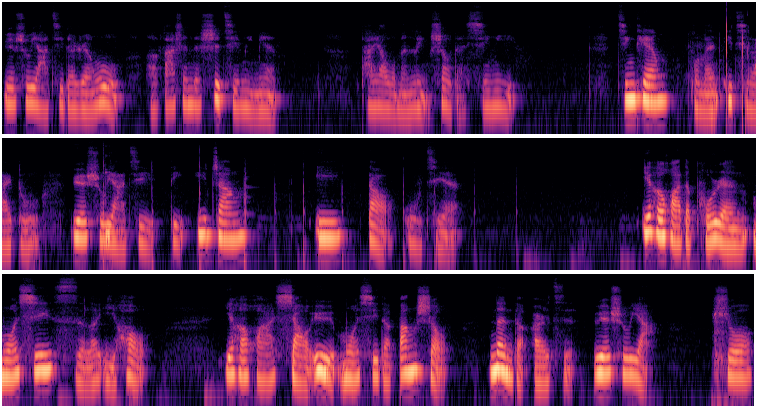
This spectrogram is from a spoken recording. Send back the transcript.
约书亚记的人物和发生的事情里面，他要我们领受的心意。今天我们一起来读。约书亚记第一章一到五节：耶和华的仆人摩西死了以后，耶和华小谕摩西的帮手嫩的儿子约书亚说：“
